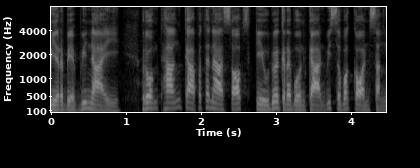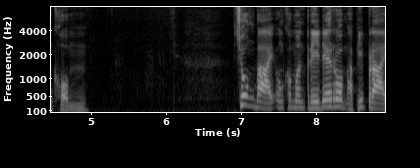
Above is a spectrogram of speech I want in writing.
มีระเบียบวินัย รวมทั้งการพัฒนาซอฟต์สกิลด้วยกระบวนการวิศวกรสังคม ช่วงบ่ายองคมนตรีได้ร่วมอภิปราย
